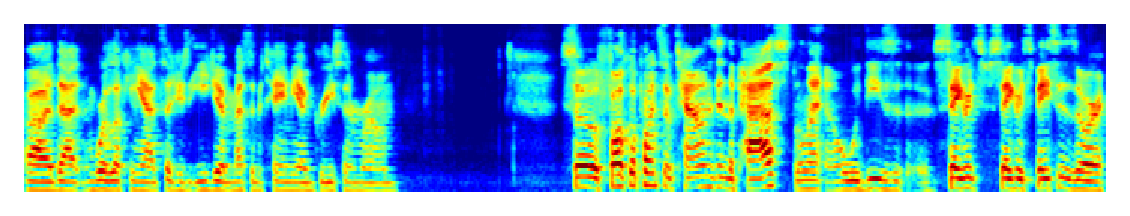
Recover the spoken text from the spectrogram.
uh, that we're looking at, such as Egypt, Mesopotamia, Greece, and Rome. So focal points of towns in the past, these sacred sacred spaces or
